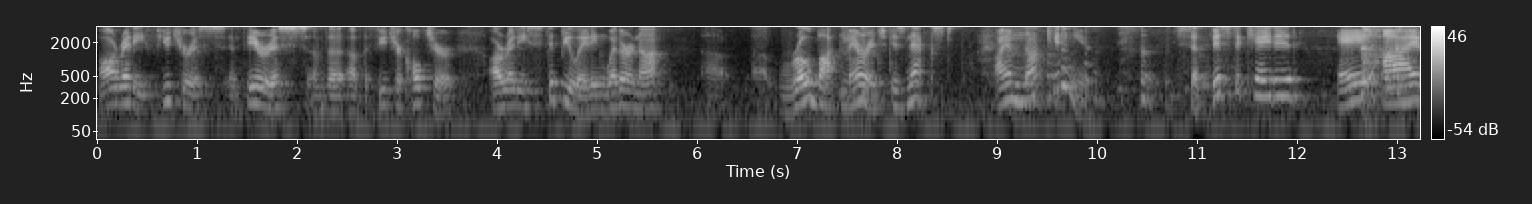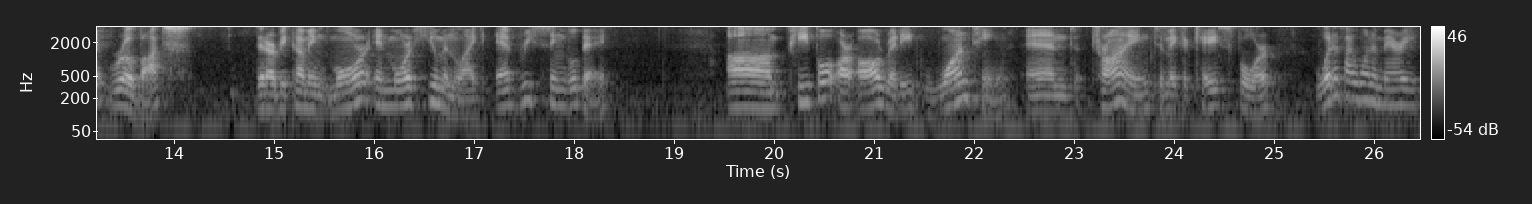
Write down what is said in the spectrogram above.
already, futurists and theorists of the of the future culture, already stipulating whether or not uh, uh, robot marriage is next. I am not kidding you. Sophisticated AI robots that are becoming more and more human-like every single day. Um, people are already wanting and trying to make a case for what if I want to marry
